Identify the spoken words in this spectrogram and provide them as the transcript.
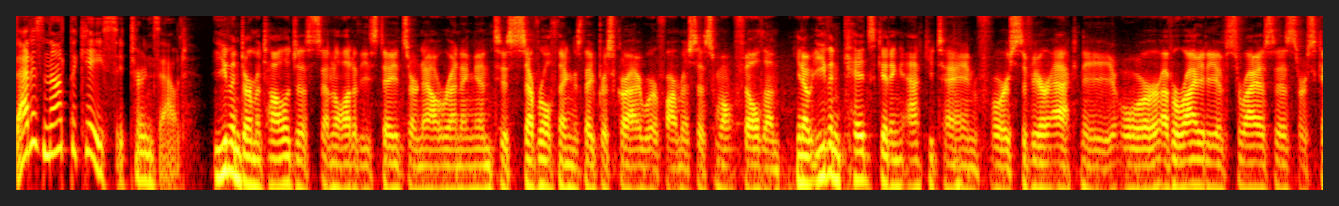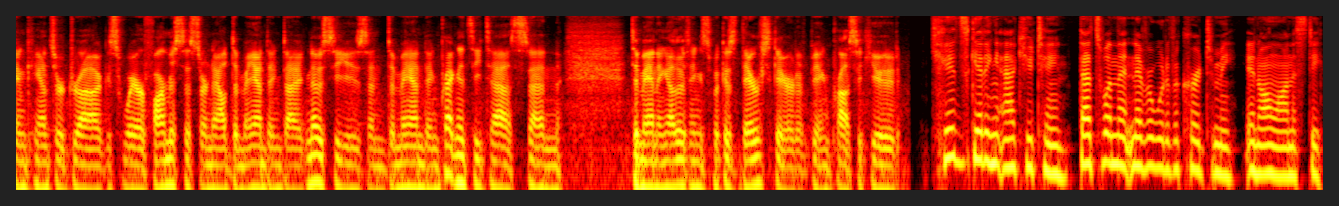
That is not the case, it turns out even dermatologists in a lot of these states are now running into several things they prescribe where pharmacists won't fill them. You know, even kids getting Accutane for severe acne or a variety of psoriasis or skin cancer drugs where pharmacists are now demanding diagnoses and demanding pregnancy tests and demanding other things because they're scared of being prosecuted. Kids getting Accutane. That's one that never would have occurred to me, in all honesty.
